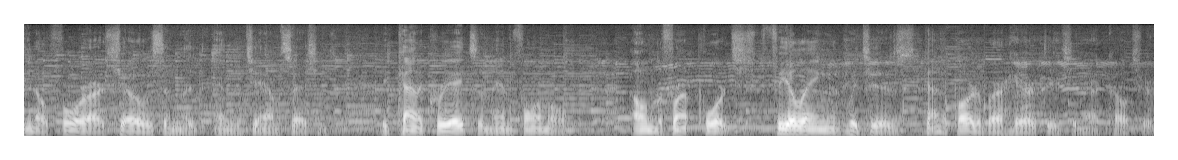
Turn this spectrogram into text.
you know, for our shows and the, and the jam sessions. It kind of creates an informal on the front porch feeling, which is kind of part of our heritage and our culture.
